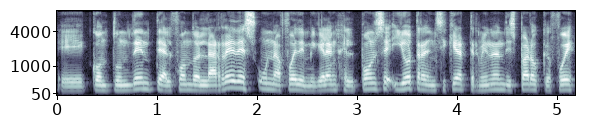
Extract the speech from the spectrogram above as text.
eh, contundente al fondo de las redes. Una fue de Miguel Ángel Ponce y otra ni siquiera terminó en disparo que fue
